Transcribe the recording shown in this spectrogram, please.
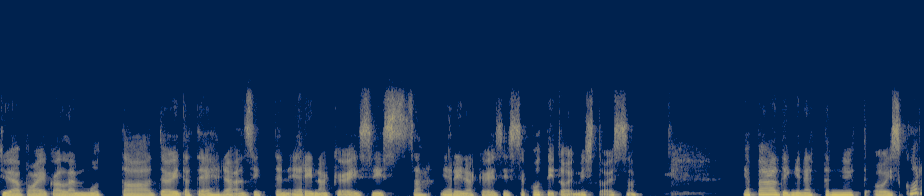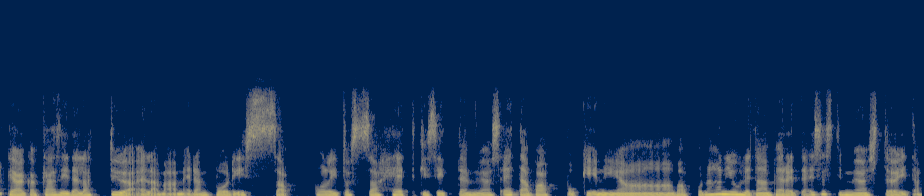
työpaikalle, mutta töitä tehdään sitten erinäköisissä, erinäköisissä kotitoimistoissa. Ja päätinkin, että nyt olisi korkea aika käsitellä työelämää meidän podissa. Oli tuossa hetki sitten myös etävappukin ja vappunahan juhlitaan perinteisesti myös töitä.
